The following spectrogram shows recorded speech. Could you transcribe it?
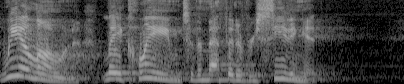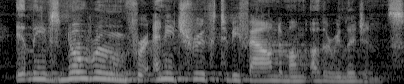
We alone lay claim to the method of receiving it. It leaves no room for any truth to be found among other religions.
